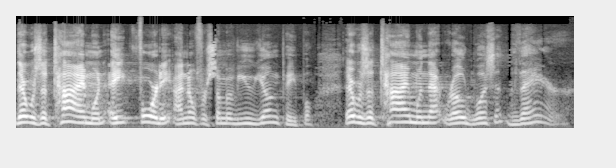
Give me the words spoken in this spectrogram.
There was a time when 840, I know for some of you young people, there was a time when that road wasn't there.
